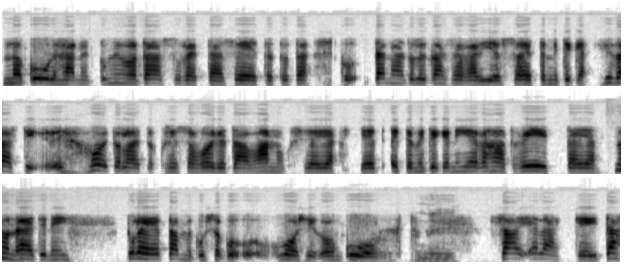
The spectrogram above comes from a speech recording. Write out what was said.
No kuulehan nyt, kun minua taas surettaa se, että tota, kun tänään tuli kansanradiossa, että miten hyvästi eh, hoitolaitoksessa hoidetaan vannuksia ja, ja että miten niiden rahat riittää. Ja minun äitini tulee tammikuussa, kun vuosi on kuollut. Niin. Sai eläkkeitä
